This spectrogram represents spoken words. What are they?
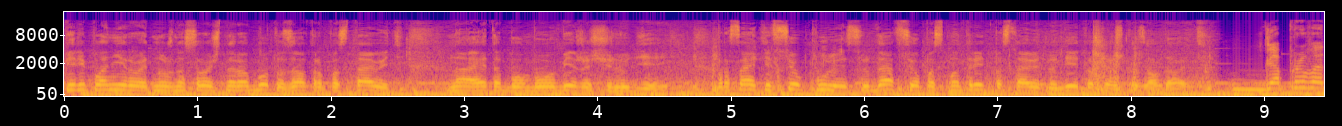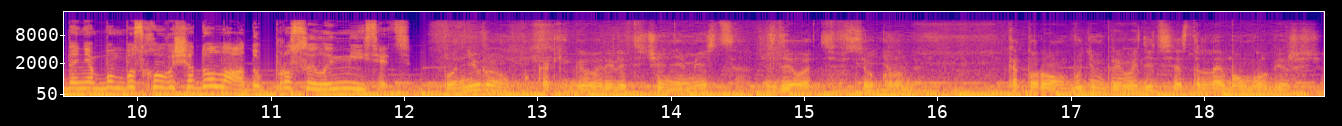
Перепланировать нужно срочно работу, завтра поставить на это бомбоубежище людей. Бросайте все, пули сюда, все посмотреть, поставить людей, то, что я сказал, давайте. Для приведення бомбосховища до ладу просили місяць. Планируем, как и говорили, в течение месяца сделать все, кроме которого мы будем приводить все остальные бомбоубежища.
